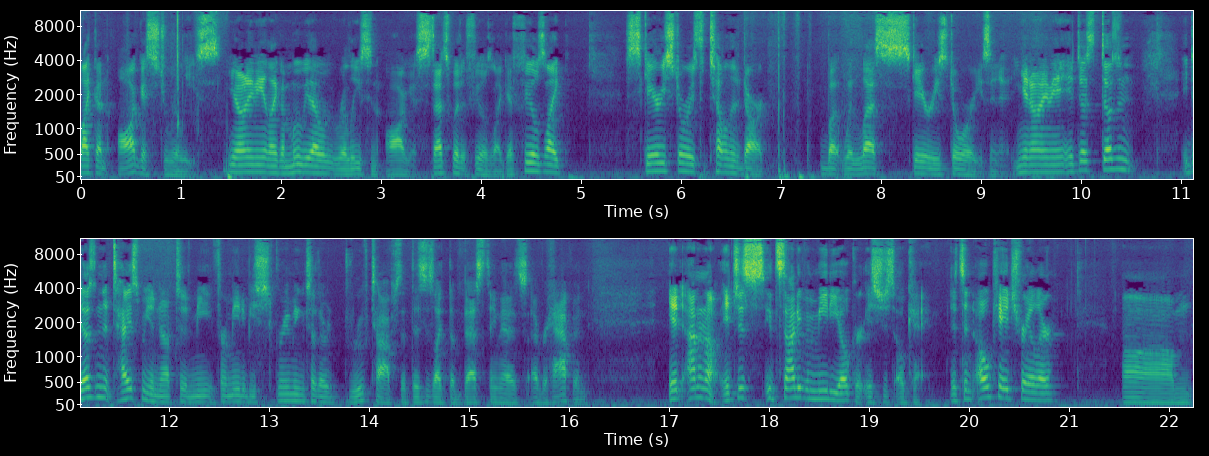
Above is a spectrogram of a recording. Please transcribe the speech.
like an August release. You know what I mean? Like a movie that would release in August. That's what it feels like. It feels like scary stories to tell in the dark, but with less scary stories in it. You know what I mean? It just doesn't it doesn't entice me enough to me for me to be screaming to the rooftops that this is like the best thing that's ever happened. It I don't know. It just it's not even mediocre. It's just okay. It's an okay trailer. Um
